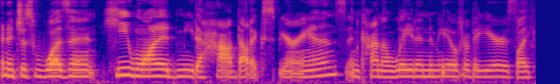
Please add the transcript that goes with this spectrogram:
and it just wasn't he wanted me to have that experience and kind of laid into me over the years like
